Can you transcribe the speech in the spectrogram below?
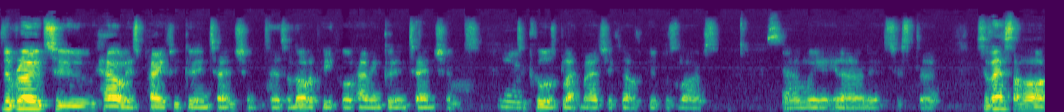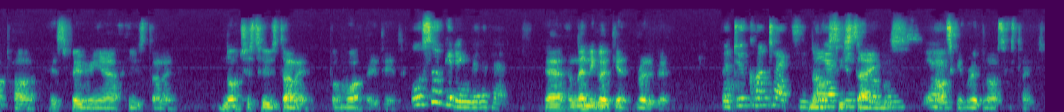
the road to hell is paved with good intentions. There's a lot of people having good intentions Yeah. to cause black magic in other people's lives, So, and we, you know, and it's just. Uh, so that's the hard part. Is figuring out who's done it, not just who's done it, but what they did. also getting rid of it. Yeah, and then you got to get rid of it. But do contact have Nasty stains. problems. Yeah. Yeah. to get rid of nasty stains.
